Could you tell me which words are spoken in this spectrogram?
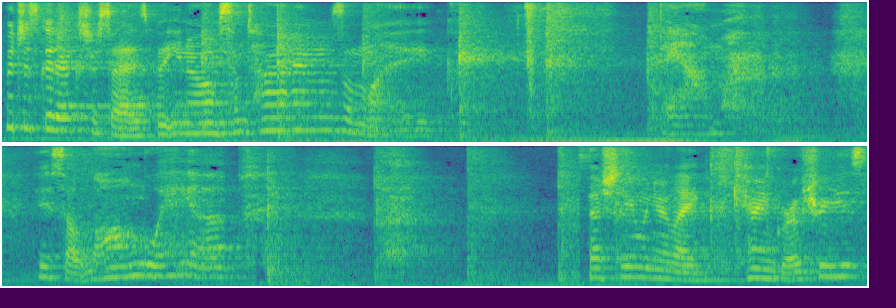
which is good exercise. But you know, sometimes I'm like, damn, it's a long way up especially when you're like carrying groceries.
